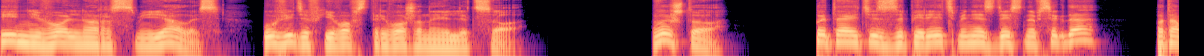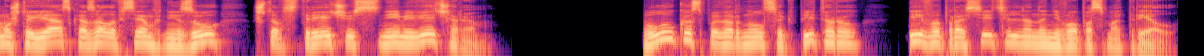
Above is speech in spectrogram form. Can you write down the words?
и невольно рассмеялась, увидев его встревоженное лицо. «Вы что, пытаетесь запереть меня здесь навсегда? Потому что я сказала всем внизу, что встречусь с ними вечером?» Лукас повернулся к Питеру и вопросительно на него посмотрел.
